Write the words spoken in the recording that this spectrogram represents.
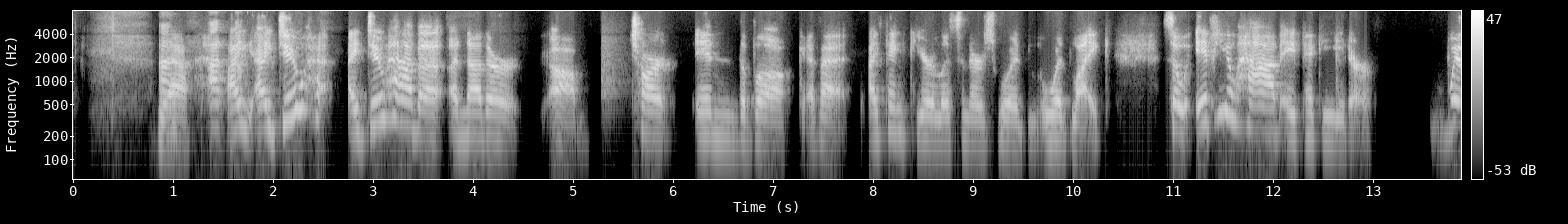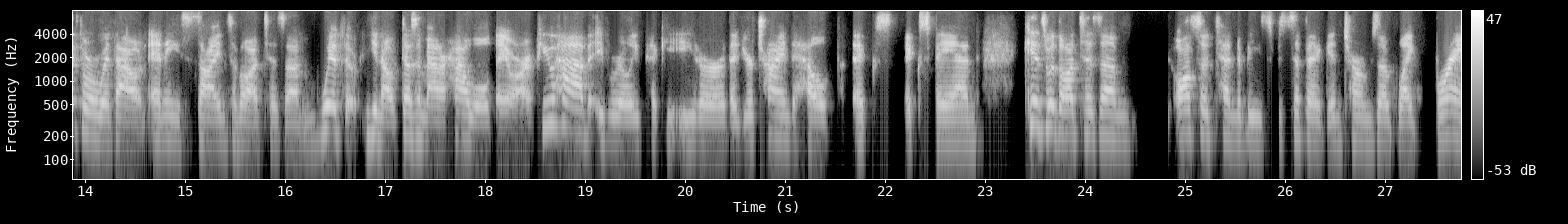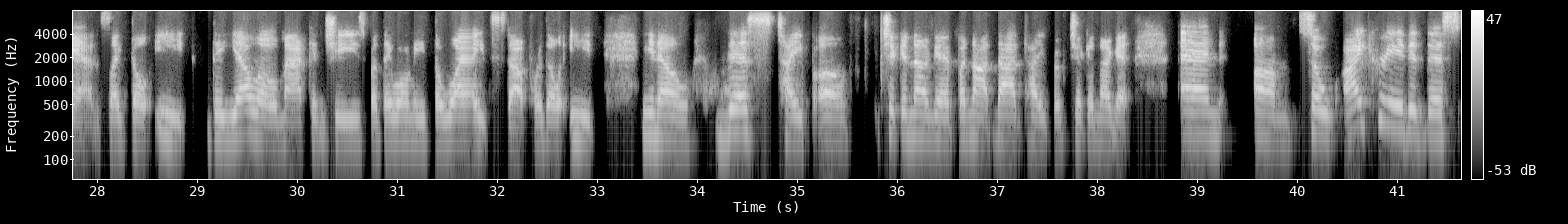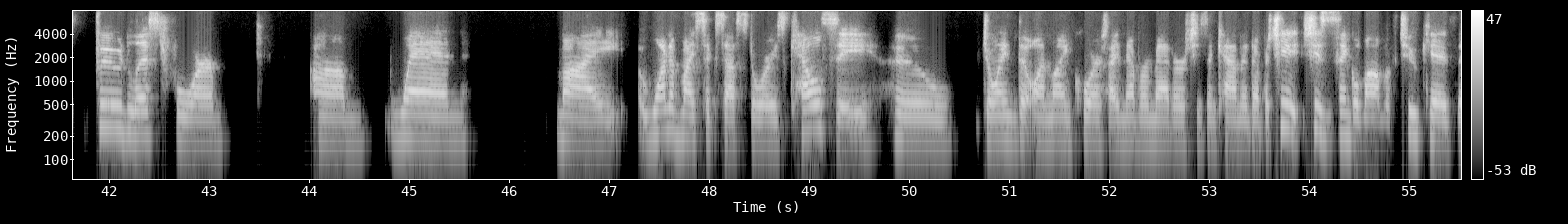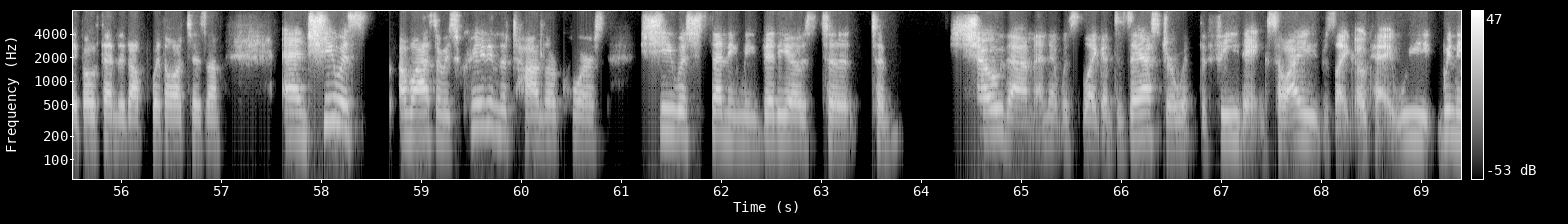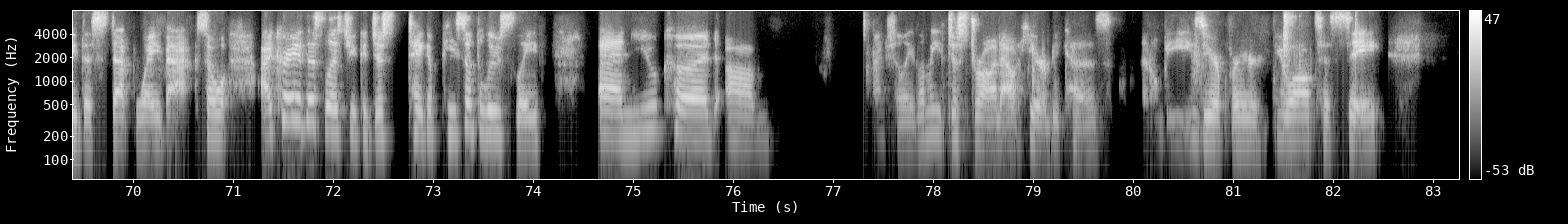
yeah I, I, I do ha- i do have a another um chart in the book that I think your listeners would would like. So if you have a picky eater with or without any signs of autism with you know it doesn't matter how old they are if you have a really picky eater that you're trying to help ex- expand kids with autism also tend to be specific in terms of like brands. Like they'll eat the yellow mac and cheese, but they won't eat the white stuff, or they'll eat, you know, this type of chicken nugget, but not that type of chicken nugget. And um, so I created this food list form um, when my one of my success stories, Kelsey, who joined the online course. I never met her. She's in Canada, but she she's a single mom of two kids. They both ended up with autism. And she was as I was creating the toddler course, she was sending me videos to to show them and it was like a disaster with the feeding. So I was like, okay, we we need to step way back. So I created this list. You could just take a piece of loose leaf and you could um actually let me just draw it out here because it'll be easier for you all to see.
